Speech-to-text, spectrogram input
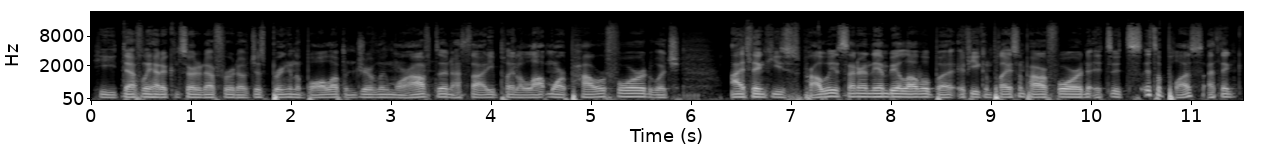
He definitely had a concerted effort of just bringing the ball up and dribbling more often. I thought he played a lot more power forward, which I think he's probably a center in the NBA level, but if he can play some power forward, it's it's it's a plus. I think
